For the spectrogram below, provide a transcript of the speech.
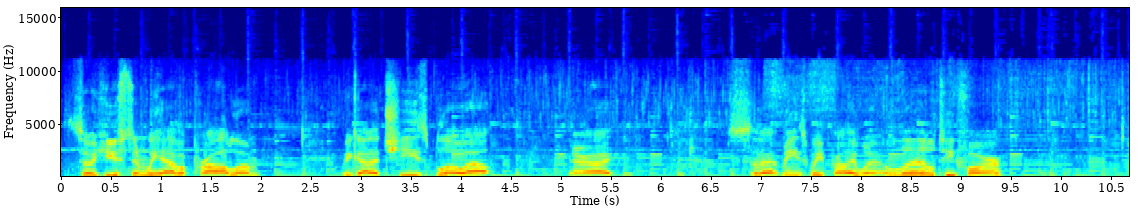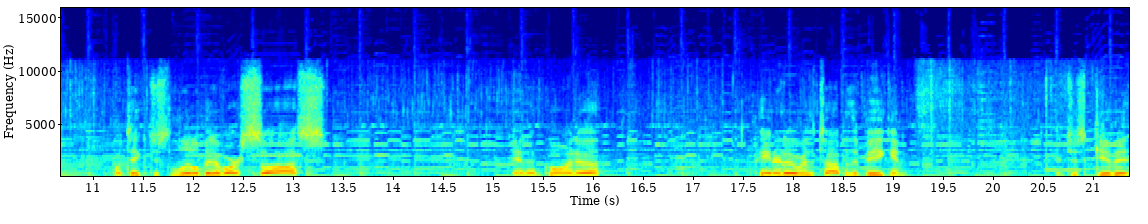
So Houston, we have a problem. We got a cheese blowout. All right. So that means we probably went a little too far. Take just a little bit of our sauce. And I'm going to paint it over the top of the bacon. And just give it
